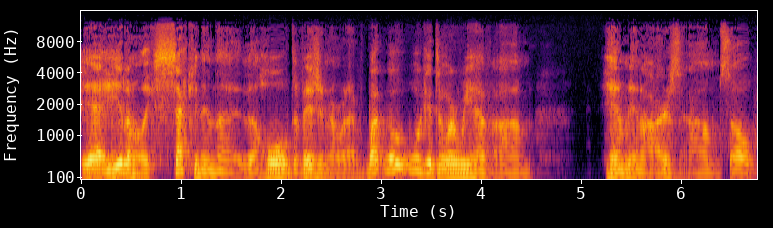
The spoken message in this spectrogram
Yeah, you know, like second in the the whole division or whatever. But we'll we'll get to where we have um him in ours. Um, so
